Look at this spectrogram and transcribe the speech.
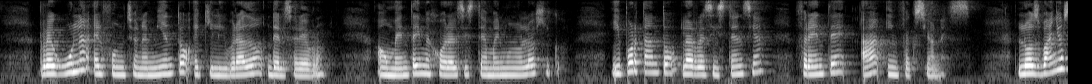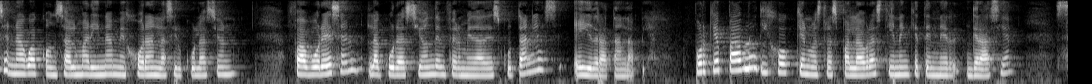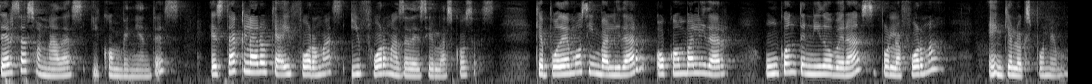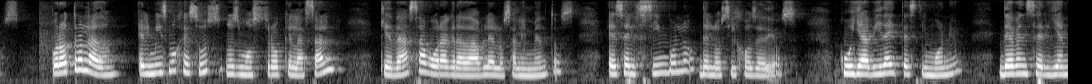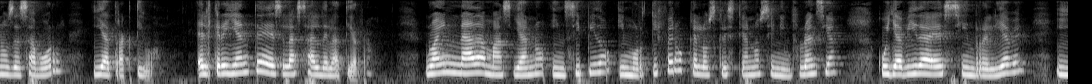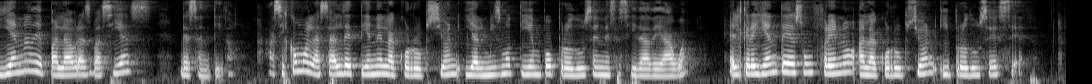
Regula el funcionamiento equilibrado del cerebro. Aumenta y mejora el sistema inmunológico y por tanto la resistencia frente a infecciones. Los baños en agua con sal marina mejoran la circulación, favorecen la curación de enfermedades cutáneas e hidratan la piel. ¿Por qué Pablo dijo que nuestras palabras tienen que tener gracia, ser sazonadas y convenientes? Está claro que hay formas y formas de decir las cosas, que podemos invalidar o convalidar un contenido veraz por la forma en que lo exponemos. Por otro lado, el mismo Jesús nos mostró que la sal, que da sabor agradable a los alimentos, es el símbolo de los hijos de Dios cuya vida y testimonio deben ser llenos de sabor y atractivo. El creyente es la sal de la tierra. No hay nada más llano, insípido y mortífero que los cristianos sin influencia, cuya vida es sin relieve y llena de palabras vacías de sentido. Así como la sal detiene la corrupción y al mismo tiempo produce necesidad de agua, el creyente es un freno a la corrupción y produce sed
